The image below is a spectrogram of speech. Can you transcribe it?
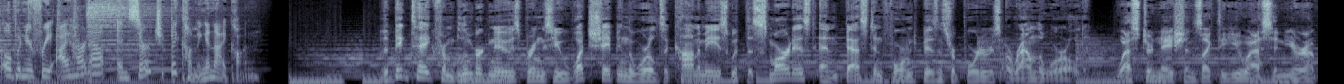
Open your free iHeart app and search Becoming an Icon. The Big Take from Bloomberg News brings you what's shaping the world's economies with the smartest and best informed business reporters around the world. Western nations like the U.S. and Europe.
